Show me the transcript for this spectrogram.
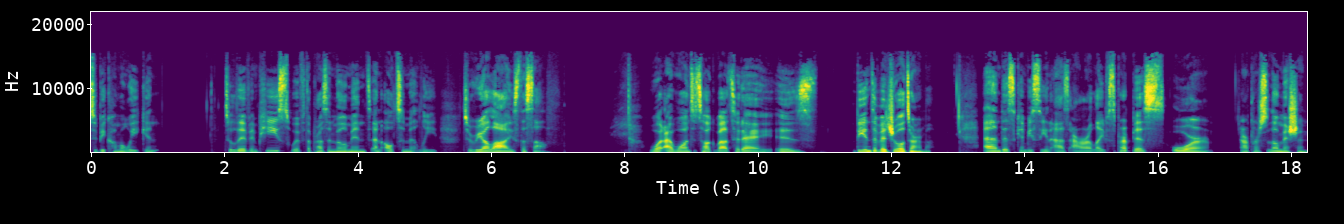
to become awakened to live in peace with the present moment, and ultimately to realize the self. What I want to talk about today is the individual Dharma. And this can be seen as our life's purpose or our personal mission.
